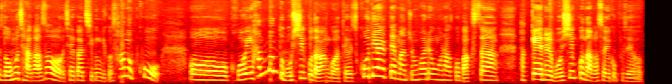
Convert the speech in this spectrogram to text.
너무 작아서 제가 지금 이거 사놓고 어, 거의 한 번도 못 신고 나간 것 같아요. 그래서 코디할 때만 좀 활용을 하고 막상 밖에를 못 신고 나가서 이거 보세요.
